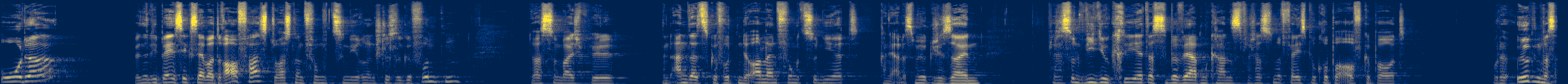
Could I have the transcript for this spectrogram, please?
Oder wenn du die Basics selber drauf hast, du hast einen funktionierenden Schlüssel gefunden, du hast zum Beispiel einen Ansatz gefunden, der online funktioniert, kann ja alles Mögliche sein. Vielleicht hast du ein Video kreiert, das du bewerben kannst, vielleicht hast du eine Facebook-Gruppe aufgebaut oder irgendwas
